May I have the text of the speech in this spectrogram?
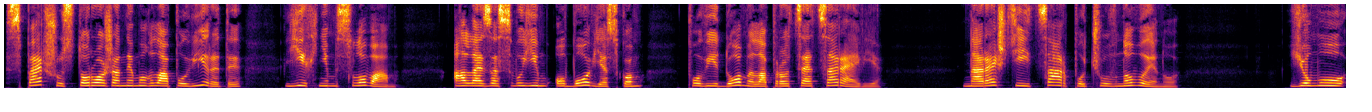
Спершу сторожа не могла повірити їхнім словам, але за своїм обов'язком повідомила про це цареві. Нарешті й цар почув новину. Йому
